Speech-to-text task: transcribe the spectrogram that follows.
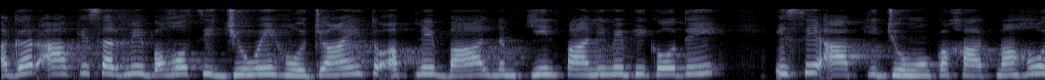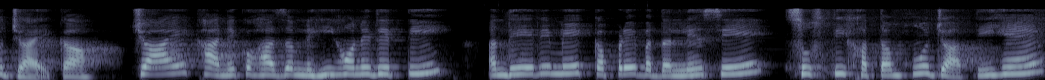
अगर आपके सर में बहुत सी जुएँ हो जाएँ तो अपने बाल नमकीन पानी में भिगो दें। इससे आपकी जुओं का खात्मा हो जाएगा। चाय खाने को हजम नहीं होने देती। अंधेरे में कपड़े बदलने से सुस्ती खत्म हो जाती है।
